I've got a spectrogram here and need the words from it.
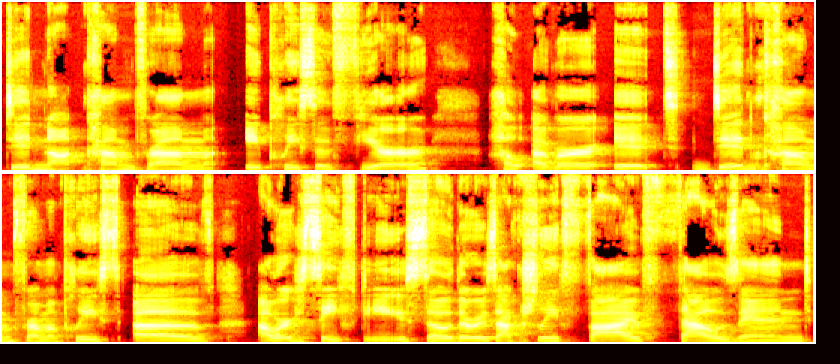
did not come from a place of fear However, it did come from a place of our safety. So there was actually 5,000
